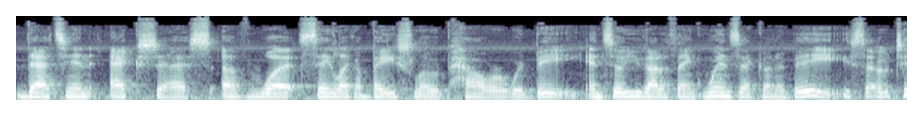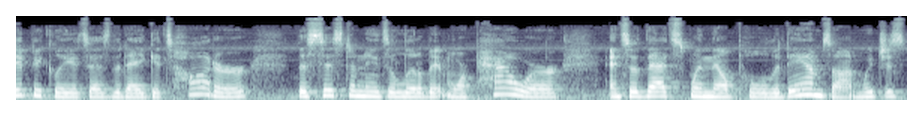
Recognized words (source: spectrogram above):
that's in excess of what, say, like a base load power would be. And so you got to think, when's that going to be? So typically it's as the day gets hotter, the system needs a little bit more power. And so that's when they'll pull the dams on, which is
